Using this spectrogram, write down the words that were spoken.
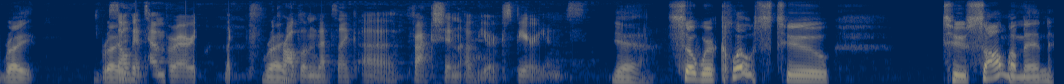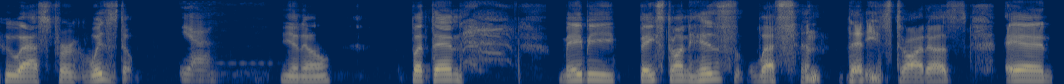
Right. Right. Solving a temporary like, right. problem that's like a fraction of your experience. Yeah. So we're close to to Solomon who asked for wisdom. Yeah. You know. But then maybe based on his lesson that he's taught us and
